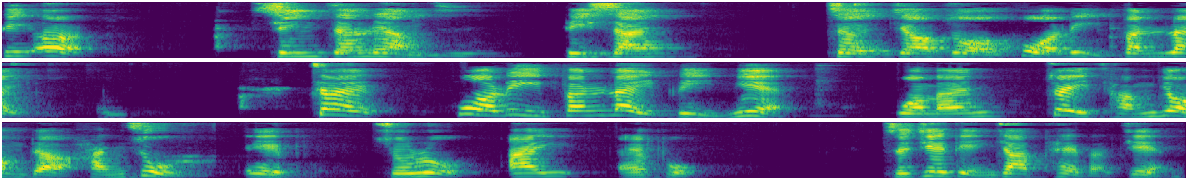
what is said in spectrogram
第二新增量值，第三这叫做获利分类。在获利分类里面，我们最常用的函数 if 输入 if，直接点一下 Tab 键，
